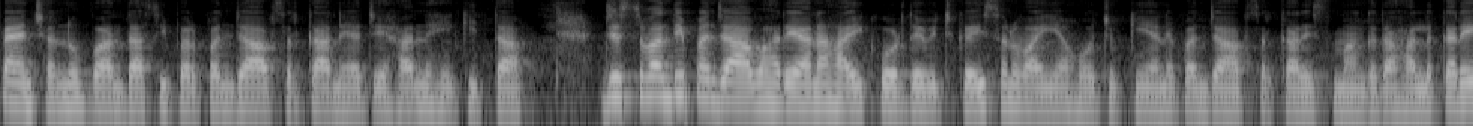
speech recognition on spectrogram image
ਪੈਨਸ਼ਨ ਨੂੰ ਬਣਦਾ ਸੀ, ਪਰ ਪੰਜਾਬ ਸਰਕਾਰ ਨੇ ਅਜਿਹਾ ਨਹੀਂ ਕੀਤਾ। ਜਿਸ ਸੰਬੰਧੀ ਪੰਜਾਬ, ਹਰਿਆਣਾ ਹਾਈ ਕੋਰਟ ਦੇ ਵਿੱਚ ਕਈ ਸੁਣਵਾਈਆਂ ਹੋ ਚੁੱਕੀਆਂ ਨੇ। ਪੰਜਾਬ ਸਰਕਾਰ ਇਸ ਮੰਗ ਦਾ ਹੱਲ ਕਰੇ।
